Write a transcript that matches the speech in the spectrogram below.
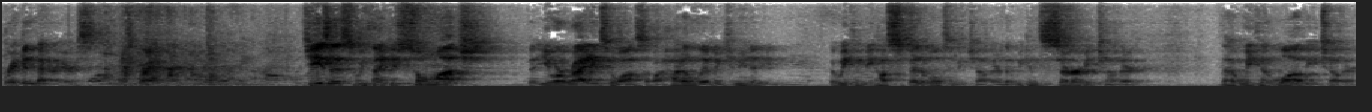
Breaking barriers. Let's pray. Jesus, we thank you so much that you are writing to us about how to live in community. That we can be hospitable to each other, that we can serve each other, that we can love each other,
